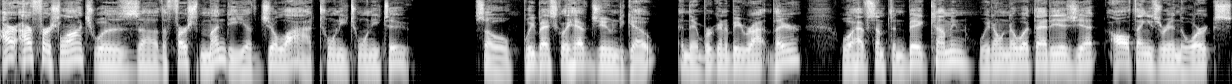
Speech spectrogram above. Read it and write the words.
our, our first launch was uh, the first Monday of July 2022. So we basically have June to go, and then we're going to be right there. We'll have something big coming. We don't know what that is yet. All things are in the works.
